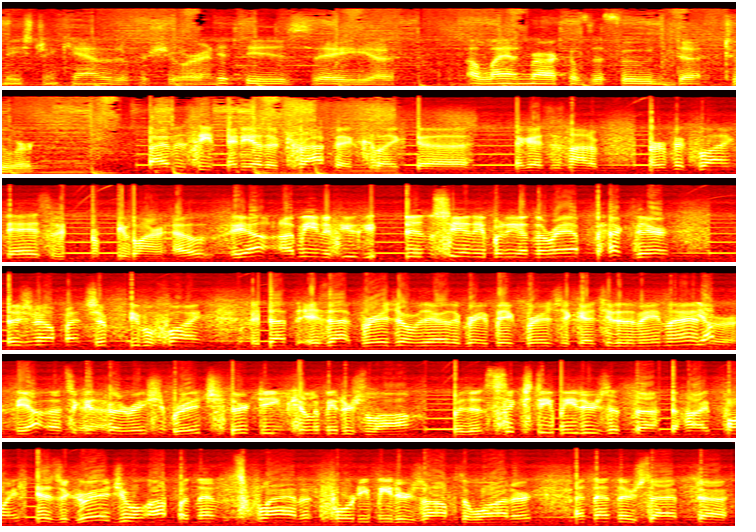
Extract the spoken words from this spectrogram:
in Eastern Canada for sure, and it is a, uh, a landmark of the food uh, tour. I haven't seen any other traffic. Like, uh, I guess it's not a perfect flying day, so people aren't out. Yeah, I mean, if you didn't see anybody on the ramp back there, There's no mention people flying. Is that is that bridge over there the great big bridge that gets you to the mainland? Yep, or- yeah, that's a Yeah. Confederation bridge, 13 kilometers long. Was it 60 meters at the, the high point? It has a gradual up and then it's flat at 40 meters off the water. And then there's that uh,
